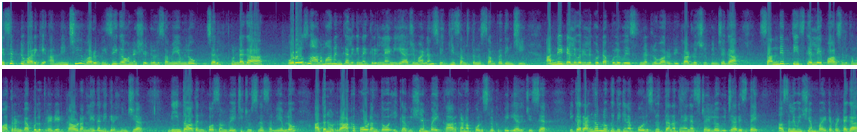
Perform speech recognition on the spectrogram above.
రిసిప్ట్ వారికి అందించి వారు బిజీగా ఉన్న షెడ్యూల్ సమయంలో జరుపుకుండగా ఓ రోజు అనుమానం కలిగిన గ్రిల్ లైన్ యాజమాన్యం స్విగ్గీ సంస్థను సంప్రదించి అన్ని డెలివరీలకు డబ్బులు వేస్తున్నట్లు వారు రికార్డులు చూపించగా సందీప్ తీసుకెళ్ళే పార్సిల్కు మాత్రం డబ్బులు క్రెడిట్ కావడం లేదని గ్రహించారు. దీంతో అతని కోసం వేచి చూసిన సమయంలో అతను రాకపోవడంతో ఇక విషయంపై కార్ఖానా పోలీసులకు ఫిర్యాదు చేశారు. ఇక రంగంలోకి దిగిన పోలీసులు తనదైన స్టైల్లో విచారిస్తే అసలు విషయం బయటపెట్టగా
